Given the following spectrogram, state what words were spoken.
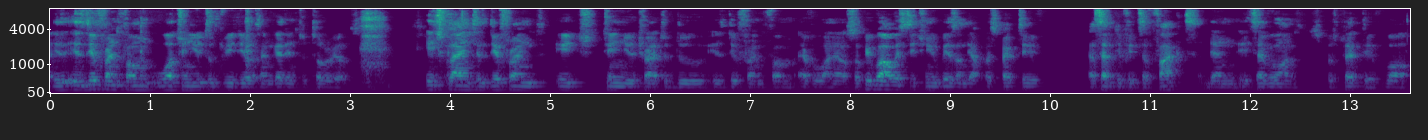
It- It's different from watching YouTube videos and getting tutorials. Each client is different. Each thing you try to do is different from everyone else. So people are always teaching you based on their perspective. Except if it's a fact, then it's everyone's perspective. But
